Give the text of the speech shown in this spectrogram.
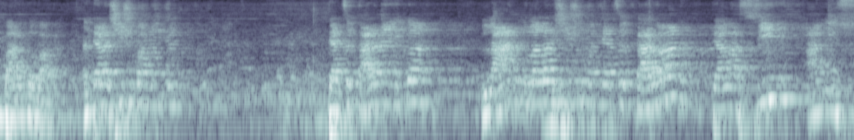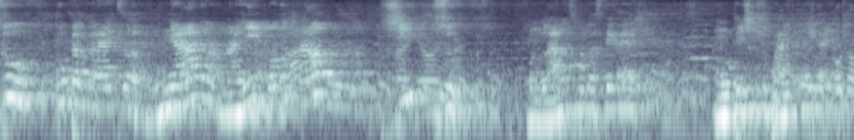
बारक बाळ. आणि त्याला शिशुपाल म्हणतात त्याचं कारण आहे का? लहान मुलाला शिशु म्हणण्याचं कारण त्याला सी आणि सु कुठं करायचं ज्ञान नाही म्हणून नाव शिशु. मग लहानच मुलं असते काय असे मोठे शिशु पाहिजे नाही काय? फोटो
